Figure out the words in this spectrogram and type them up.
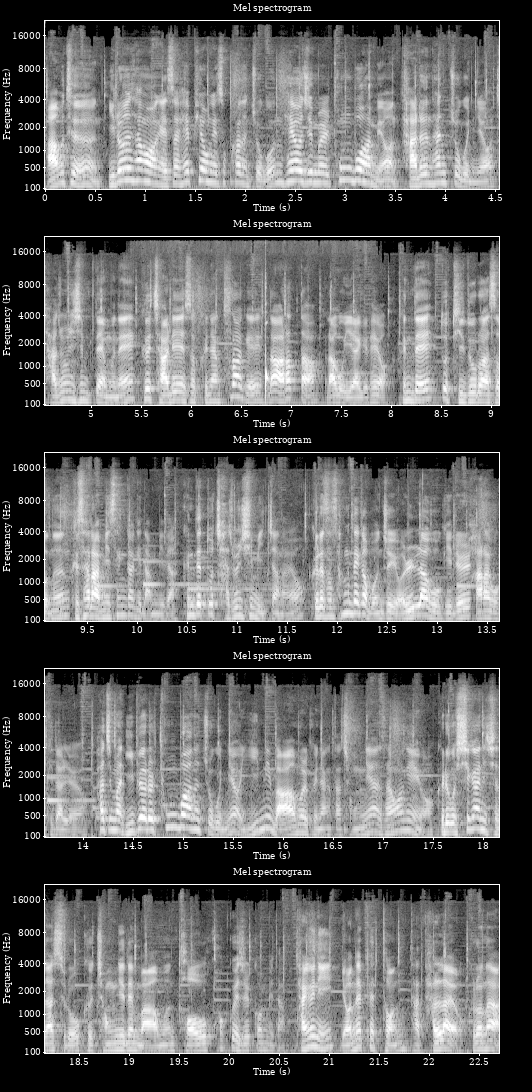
아무튼 이런 상황에서 해피형에 속하는 쪽은 헤어짐을 통보하면 다른 한쪽은요 자존심 때문에 그 자리에서 그냥 쿨하게 나 알았다 라고 이야기를 해요. 근데 또 뒤돌아서는 그 사람이 생각이 납니다. 근데 또 자존심이 있잖아요. 그래서 상대가 먼저 연락 오기를 바라고 기다려요. 하지만 이별을 통보하는 쪽은요 이미 마음을 그냥 다 정리한 상황이에요. 그리고 시간이 지날수록 그 정리된 마음은 더욱 확고해질 겁니다. 당연히 연애 패턴 다 달라요. 그러나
